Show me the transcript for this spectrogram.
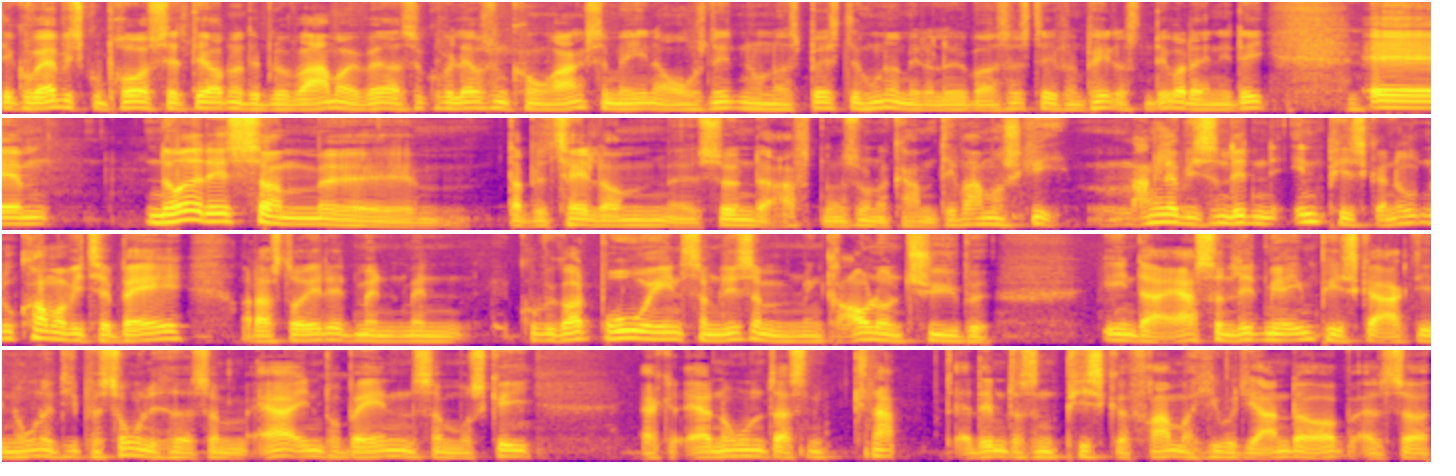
Det kunne være, at vi skulle prøve at sætte det op, når det blev varmere i vejret. Så kunne vi lave sådan en konkurrence med en af Aarhus 1900's bedste 100 meter løbere, og så Stefan Petersen. Det var da en idé. øh, noget af det, som, øh, der blev talt om øh, søndag aften og under kampen, det var måske, mangler vi sådan lidt en indpisker. Nu, nu kommer vi tilbage, og der står 1 men, men kunne vi godt bruge en som ligesom en Gravlund-type, en, der er sådan lidt mere indpiskeragtig end nogle af de personligheder, som er inde på banen, som måske er, er nogen, der sådan knap er dem, der sådan pisker frem og hiver de andre op. Altså,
